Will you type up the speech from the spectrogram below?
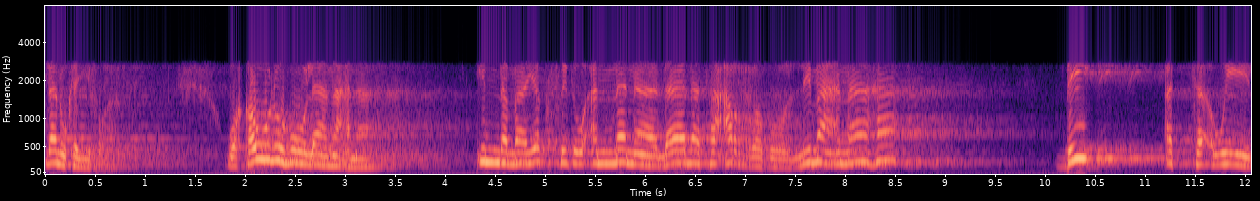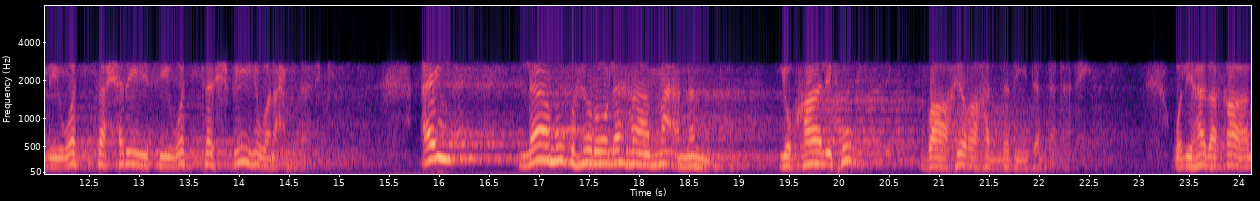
لا نكيفها. وقوله لا معنى إنما يقصد أننا لا نتعرض لمعناها بالتأويل والتحريف والتشبيه ونحو ذلك. أي لا نظهر لها معنى يخالف ظاهرها الذي دلت عليه. ولهذا قال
